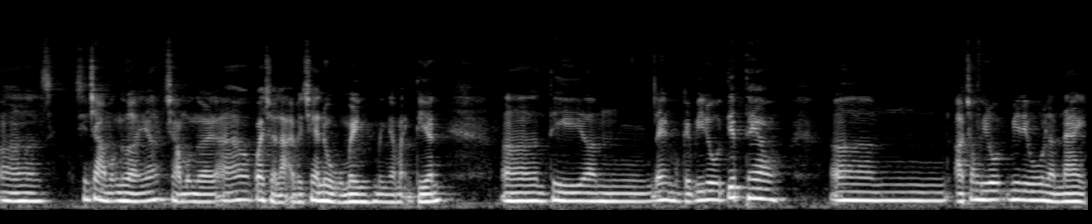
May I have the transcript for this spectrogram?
ờ, xin chào mọi người nhé, chào mọi người đã quay trở lại với channel của mình, mình là Mạnh Tiến. Ờ, thì ừm, đây là một cái video tiếp theo. Ờ, ở trong video video lần này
